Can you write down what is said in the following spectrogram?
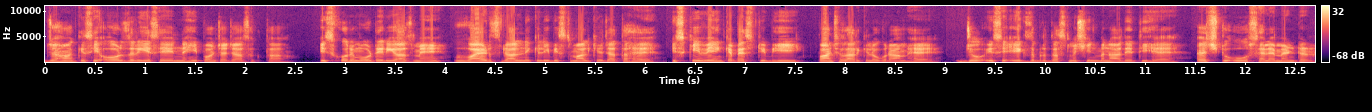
जहाँ किसी और ज़रिए से नहीं पहुँचा जा सकता। इसको रिमोट एरियाज़ में वायर्स डालने के लिए भी इस्तेमाल किया जाता है। इसकी वेइंग कैपेसिटी भी 5000 किलोग्राम है, जो इसे एक ज़बरदस्त मशीन बना देती है एच टू ओ सेलेमेंटर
